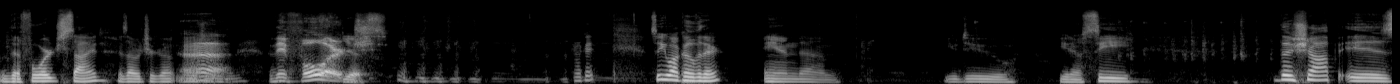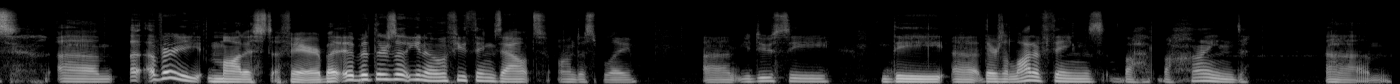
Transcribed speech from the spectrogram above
the forge side. Is that what you're going? Ah, the forge. Yes. Okay. So you walk over there, and um, you do, you know, see the shop is um, a, a very modest affair, but uh, but there's a you know a few things out on display. Um, you do see the uh, there's a lot of things beh- behind um,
